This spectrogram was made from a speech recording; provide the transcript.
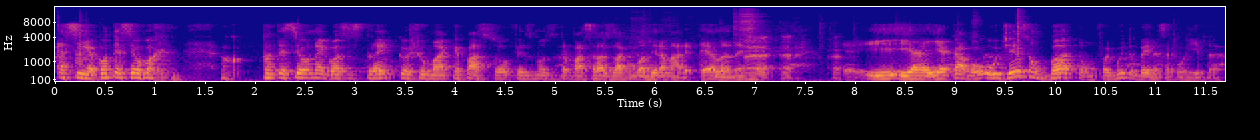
assim, aconteceu aconteceu um negócio estranho, porque o Schumacher passou, fez umas ultrapassagens lá com bandeira amarela, né? É, é. E, e, aí acabou. O Jenson Button foi muito bem nessa corrida.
